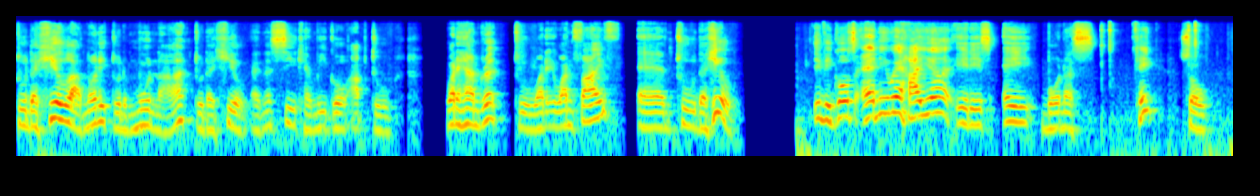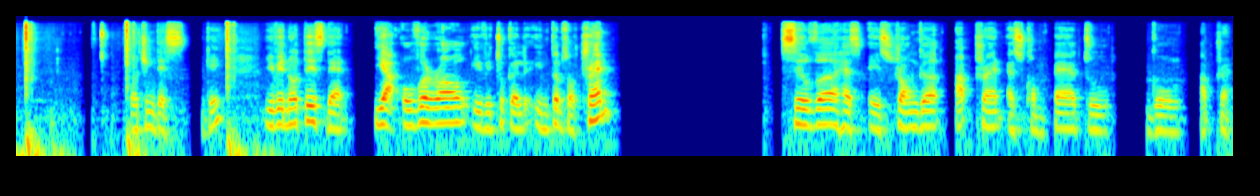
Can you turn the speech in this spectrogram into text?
to the hill lah, no need to the moon lah, to the hill. And let's see, can we go up to 100 to 1815 and to the hill. If it goes anywhere higher, it is a bonus. Okay, so watching this. Okay, you notice that, yeah, overall, if you took a in terms of trend, silver has a stronger uptrend as compared to gold uptrend.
